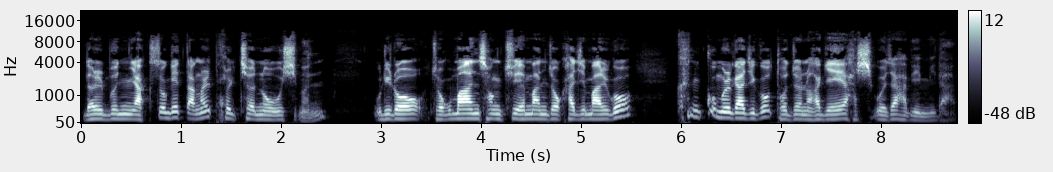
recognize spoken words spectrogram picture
넓은 약속의 땅을 펼쳐 놓으심은 우리로 조그마한 성취에 만족하지 말고 큰 꿈을 가지고 도전하게 하시고자 함입니다.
